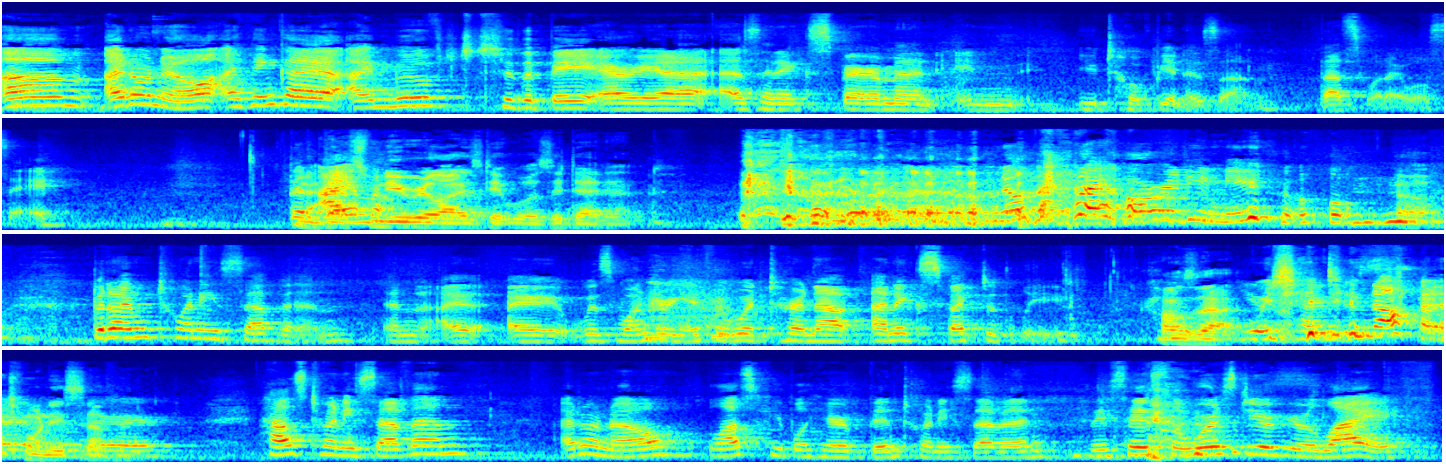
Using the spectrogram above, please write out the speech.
Um, I don't know. I think I, I moved to the Bay Area as an experiment in utopianism. That's what I will say. But And that's I'm when you realized it was a dead end. no, that I already knew. Oh. But I'm 27, and I, I was wondering if it would turn out unexpectedly. How's that? Which have I did not. 27. over- How's 27? I don't know. Lots of people here have been 27. They say it's the worst year of your life.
